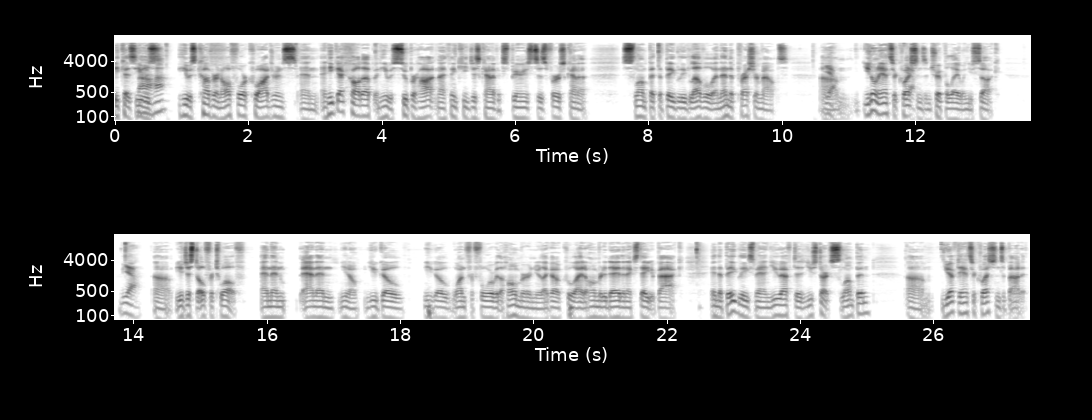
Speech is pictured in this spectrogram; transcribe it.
because he uh-huh. was he was covering all four quadrants, and and he got called up, and he was super hot, and I think he just kind of experienced his first kind of slump at the big league level, and then the pressure mounts. Um, yeah. You don't answer questions in AAA when you suck. Yeah, uh, you're just 0 for 12 and then and then you know you go you go one for four with a homer and you're like oh cool i had a homer today the next day you're back in the big leagues man you have to you start slumping um, you have to answer questions about it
